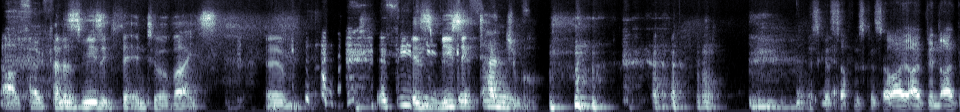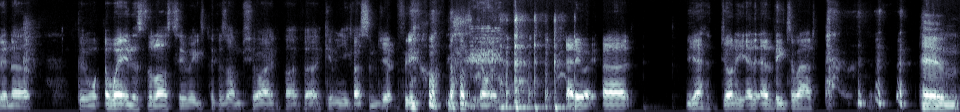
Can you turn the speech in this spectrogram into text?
Oh, so How does music fit into a vice? Um, is to music tangible? It's good stuff. It's good stuff. I, I've been I've been uh, been awaiting this for the last two weeks because I'm sure I've, I've uh, given you guys some jip for your. Anyway, uh, yeah, Johnny, anything to add? Um,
